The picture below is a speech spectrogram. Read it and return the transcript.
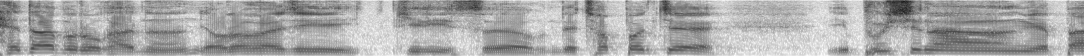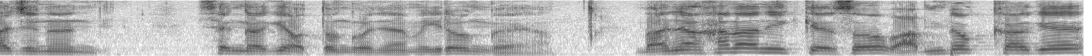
해답으로 가는 여러 가지 길이 있어요. 근데 첫 번째 이 불신앙에 빠지는 생각이 어떤 거냐면 이런 거예요. 만약 하나님께서 완벽하게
